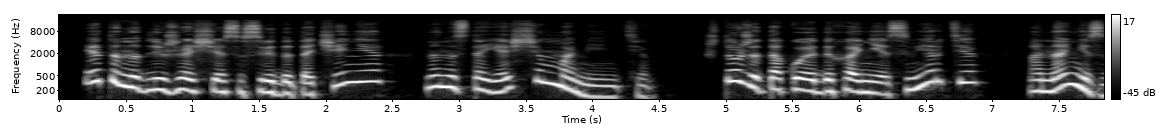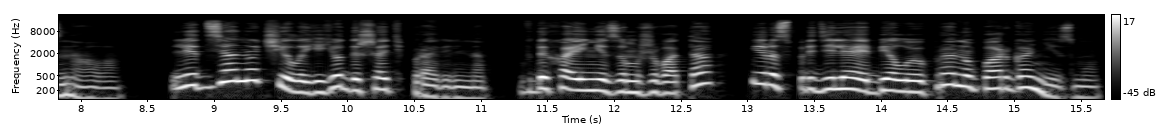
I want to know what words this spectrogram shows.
– это надлежащее сосредоточение на настоящем моменте. Что же такое дыхание смерти, она не знала. Лидзян учила ее дышать правильно, вдыхая низом живота и распределяя белую прану по организму.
